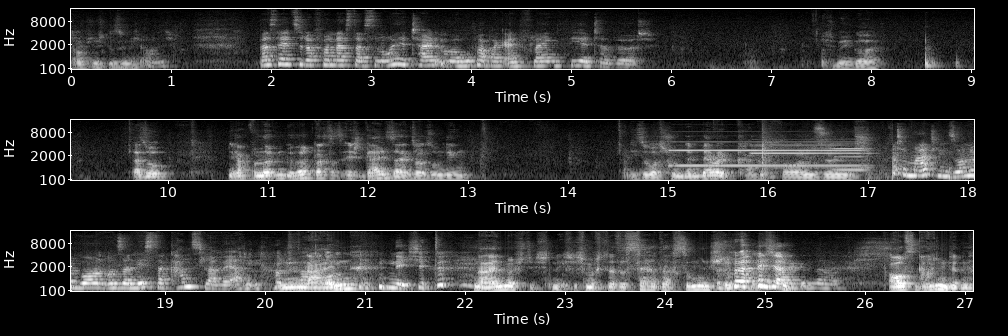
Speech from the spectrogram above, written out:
Habe ich nicht gesehen. Ich auch nicht. Was hältst du davon, dass das neue Teil im Europapark ein Flying Theater wird? Ist mir egal. Also, ich habe von Leuten gehört, dass das echt geil sein soll, so ein Ding. Die sowas schon in Amerika gefahren sind. Sollte Martin Sonneborn unser nächster Kanzler werden? Und Nein. warum nicht? Nein, möchte ich nicht. Ich möchte, dass es Serdar Sumuncu wird. ja, genau. Aus Gründen.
